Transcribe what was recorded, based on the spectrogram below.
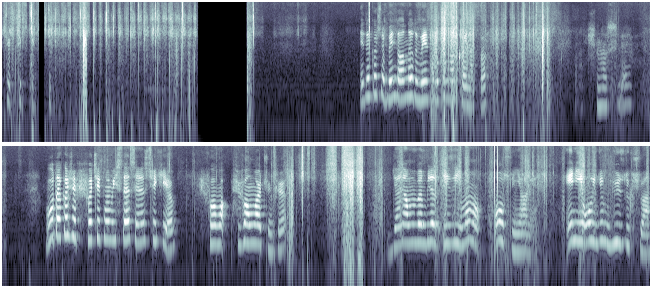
Çık çık çık çık. Evet arkadaşlar ben de anladım. Benim telefondan kaynaklı. Şunu silelim. Bu arada arkadaşlar FIFA çekmemi isterseniz çekeyim. FIFA, FIFA'm var çünkü. Yani ama ben biraz izleyeyim ama olsun yani. En iyi oyuncum yüzlük şu an.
